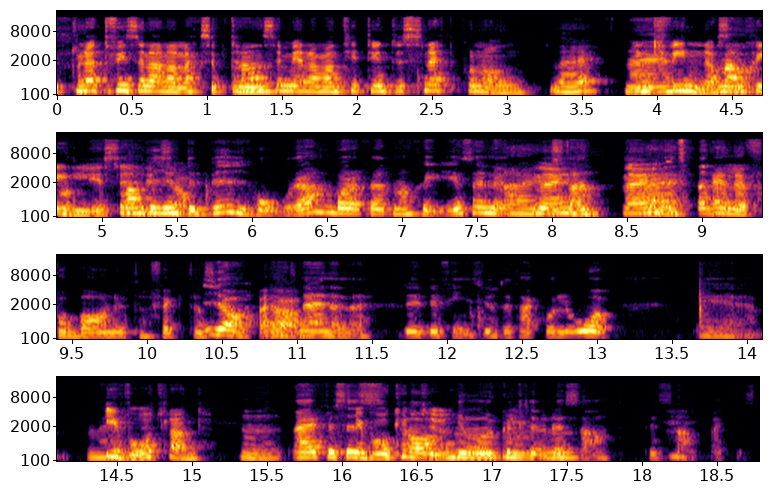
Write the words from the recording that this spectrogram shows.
Det Men att det finns en annan acceptans, Mm. jag menar man tittar ju inte snett på någon Nej, en kvinna som man, skiljer sig. Man blir ju liksom. inte byhoran bara för att man skiljer sig nu. Nej, Utan- nej. utan- eller få barn utanför Ja, äktenskapet. ja, nej, nej, nej. Det, det finns ju inte, tack och lov. Eh, men- I vårt land. Mm. Nej, precis. I vår kultur. Ja, i vår Mm, kultur, mm, det är mm. sant. Det är sant faktiskt.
